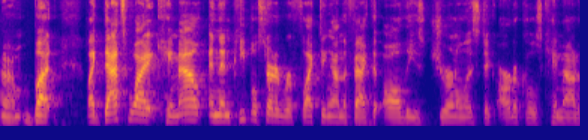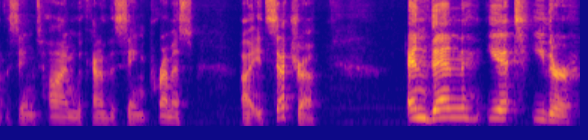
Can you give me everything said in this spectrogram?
Um, but like that's why it came out, and then people started reflecting on the fact that all these journalistic articles came out at the same time with kind of the same premise, uh, etc. And then it either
